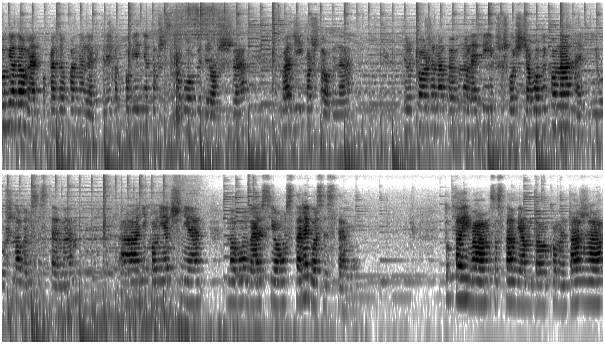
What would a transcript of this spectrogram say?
tylko wiadomo, jak pokazał pan elektryk, odpowiednio to wszystko byłoby droższe, bardziej kosztowne. Tylko, że na pewno lepiej przyszłościowo wykonane i już nowym systemem, a niekoniecznie nową wersją starego systemu. Tutaj Wam zostawiam do komentarza,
